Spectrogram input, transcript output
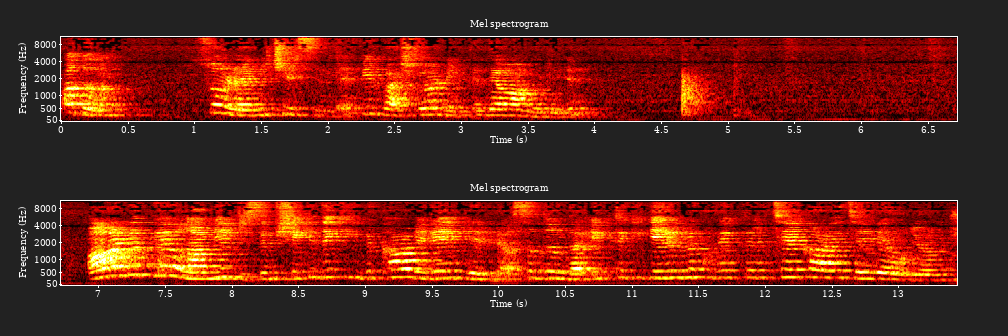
Bakalım soruların içerisinde bir başka örnekte devam edelim. Olan bir cisim şekildeki gibi K ve L ipleriyle asıldığında ipteki gerilme kuvvetleri TK ve TL oluyormuş.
